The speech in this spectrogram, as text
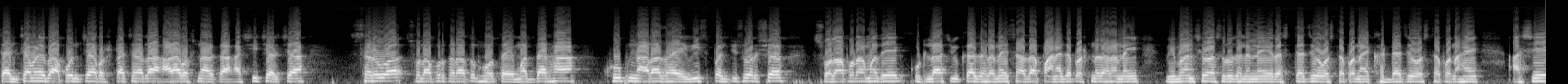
त्यांच्यामुळे बापूंच्या भ्रष्टाचाराला आळा बसणार का? अशी चर्चा सर्व सोलापूरकरातून होत आहे. मतदार हा खूप नाराज आहे. वीस पंचवीस वर्ष सोलापुरामध्ये कुठलाच विकास झाला नाही. साधा पाण्याचा प्रश्न झाला नाही. विमानसेवा सुरू झाली नाही. रस्त्याचे व्यवस्थापन आहे. खड्ड्याचे व्यवस्थापन आहे. असे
